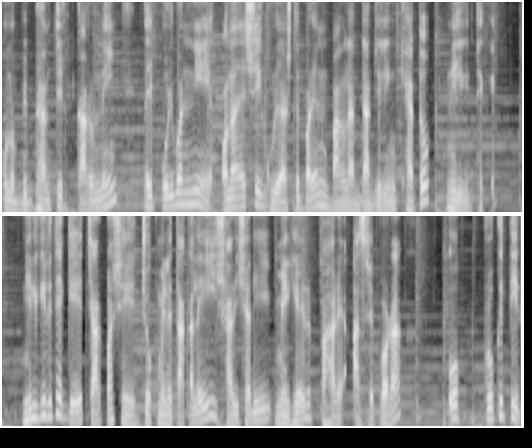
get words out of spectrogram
কোনো বিভ্রান্তির কারণ নেই, তাই পরিবার নিয়ে অনায়াসে ঘুরে আসতে পারেন বাংলার দার্জিলিং খ্যাত নীলগিরি থেকে। নীলগিরি থেকে চারপাশে চোখ মেলে তাকালেই সারি সারি মেঘের পাহাড়ে আশ্রে পড়া ও প্রকৃতির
